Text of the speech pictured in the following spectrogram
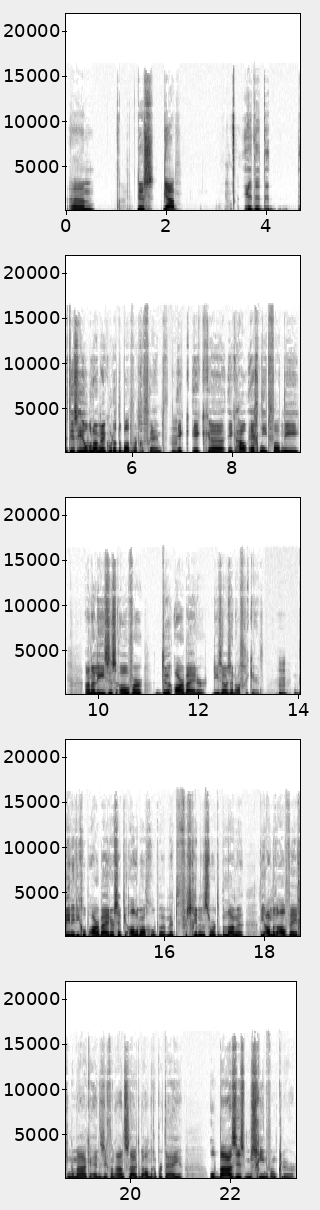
Ehm, dus ja, het, het, het is heel belangrijk hoe dat debat wordt geframed. Hm. Ik, ik, eh, ik hou echt niet van die analyses over de arbeider die zo zijn afgekeerd. Hm. Binnen die groep arbeiders heb je allemaal groepen met verschillende soorten belangen, die andere afwegingen maken en zich dan aansluiten bij andere partijen. Op basis misschien van kleur.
